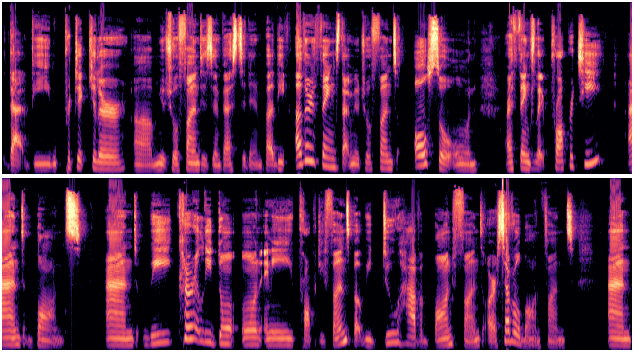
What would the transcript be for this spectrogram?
that the particular uh, mutual fund is invested in. But the other things that mutual funds also own are things like property and bonds. And we currently don't own any property funds, but we do have a bond fund or several bond funds. And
